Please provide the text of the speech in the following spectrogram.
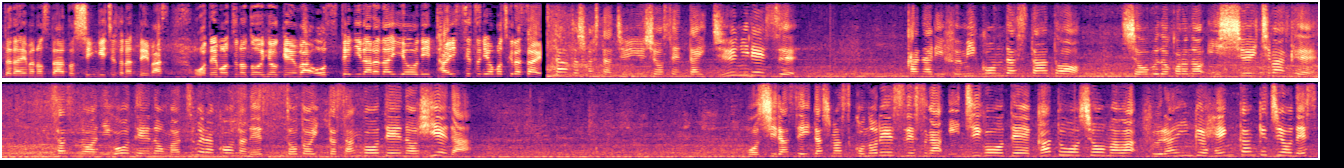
ただいまのスタート審議中となっています。お手持ちの投票権はお捨てにならないように大切にお持ちください。スタートしました。準優勝戦第12レースかなり踏み込んだスタート。勝負どころの1周1マーク指すのは2号艇の松村幸太です。外行った3号艇の日枝お知らせいたします。このレースですが1号艇加藤翔馬はフライング変換欠場です。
